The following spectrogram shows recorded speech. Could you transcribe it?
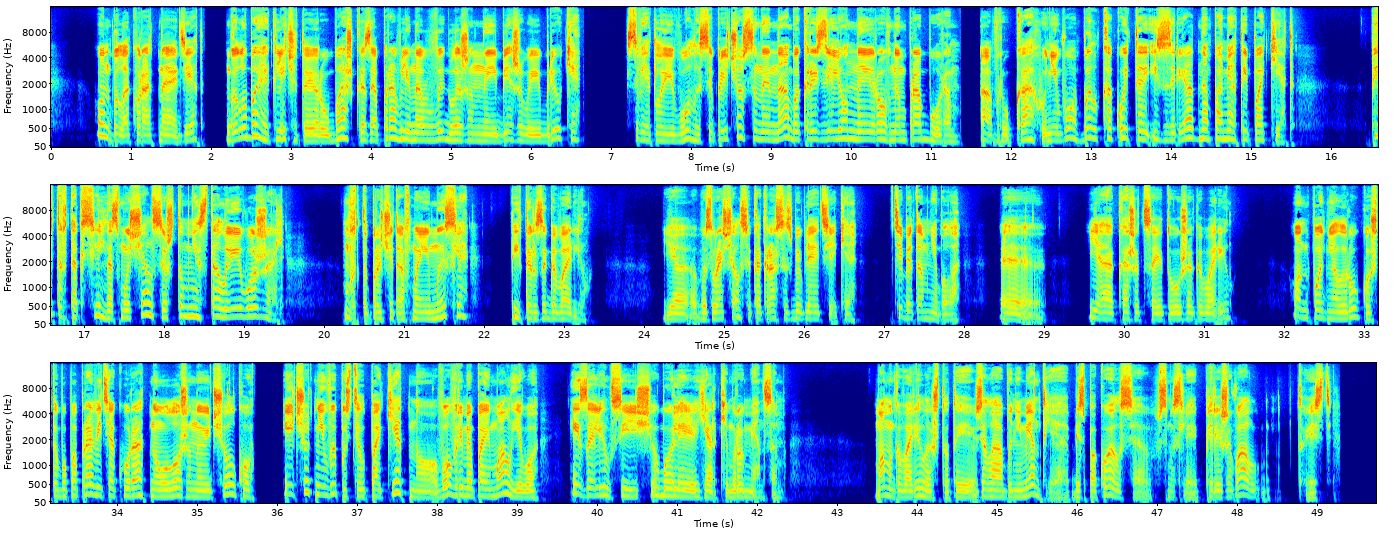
Он был аккуратно одет, голубая клетчатая рубашка заправлена в выглаженные бежевые брюки, светлые волосы причесаны на бок, разделенные ровным пробором, а в руках у него был какой-то изрядно помятый пакет. Питер так сильно смущался, что мне стало его жаль. Будто прочитав мои мысли, Питер заговорил. Я возвращался как раз из библиотеки. Тебя там не было. Э, я, кажется, это уже говорил. Он поднял руку, чтобы поправить аккуратно уложенную челку, и чуть не выпустил пакет, но вовремя поймал его и залился еще более ярким румянцем. Мама говорила, что ты взяла абонемент, я беспокоился, в смысле, переживал. То есть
